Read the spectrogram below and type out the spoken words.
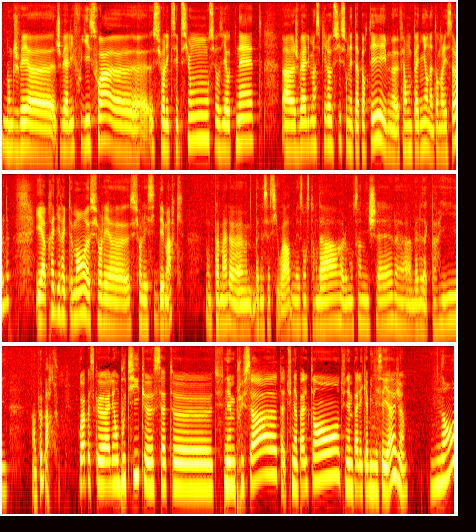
Donc je vais, euh, je vais aller fouiller soit euh, sur l'exception, sur The Outnet. Euh, je vais aller m'inspirer aussi sur Net-à-Porter et me faire mon panier en attendant les soldes. Et après, directement sur, les, sur les sites des marques. Donc pas mal Vanessa Seward, Maison Standard, Le Mont-Saint-Michel, Balzac Paris, un peu partout. Ouais, parce qu'aller en boutique, ça tu n'aimes plus ça, tu n'as pas le temps, tu n'aimes pas les cabines d'essayage non,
